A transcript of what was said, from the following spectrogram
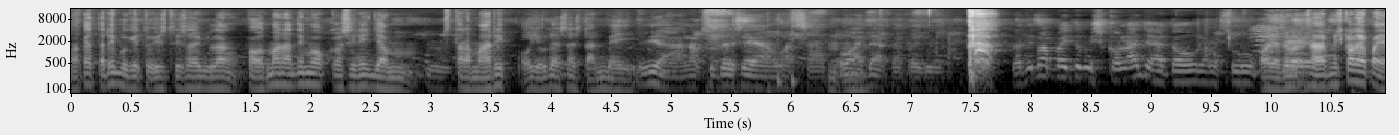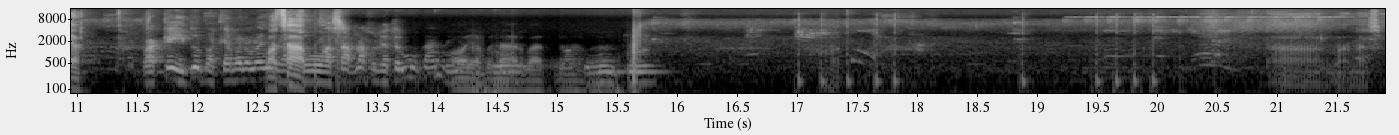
makanya tadi begitu istri saya bilang Pak Otma nanti mau ke sini jam setelah maghrib oh ya udah saya standby Iya, langsung dari saya WhatsApp. Oh ada katanya. Nanti Bapak itu miss call aja atau langsung oh ya pakai- saya, miss call ya Pak ya pakai itu pakai apa namanya? WhatsApp. Langsung WhatsApp lah sudah temu kan. Oh, iya, benar, Pak. Benar. Langsung muncul. Ah, mana sih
